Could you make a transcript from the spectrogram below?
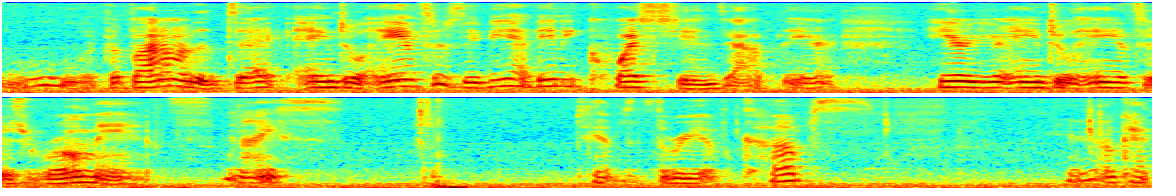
Ooh, at the bottom of the deck, angel answers. If you have any questions out there, here your angel answers. Romance. Nice. You have the three of cups. Here, okay.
